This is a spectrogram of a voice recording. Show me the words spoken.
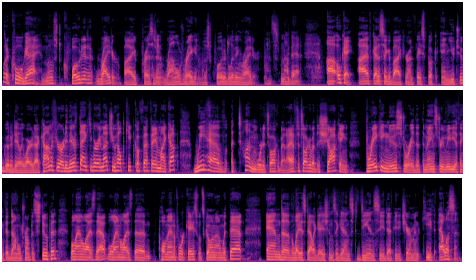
What a cool guy. Most quoted writer by President Ronald Reagan. Most quoted living writer. That's not bad. Uh, okay. I've got to say goodbye. If you're on Facebook and YouTube, go to dailywire.com. If you're already there, thank you very much. You help keep Covfefe in my cup. We have a ton more to talk about. I have to talk about the shocking breaking news story that the mainstream media think that Donald Trump is stupid. We'll analyze that. We'll analyze the Paul Manafort case, what's going on with that, and uh, the latest allegations against DNC Deputy Chairman Keith Ellison.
